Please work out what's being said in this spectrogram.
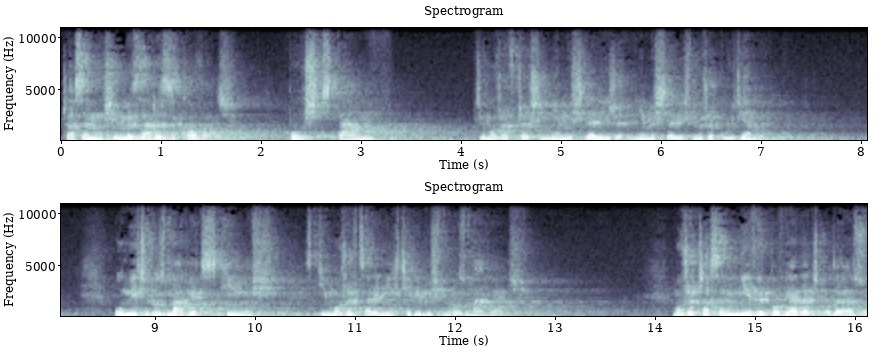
Czasem musimy zaryzykować, pójść tam, gdzie może wcześniej nie, myśleli, że, nie myśleliśmy, że pójdziemy. Umieć rozmawiać z kimś, z kim może wcale nie chcielibyśmy rozmawiać. Może czasem nie wypowiadać od razu,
